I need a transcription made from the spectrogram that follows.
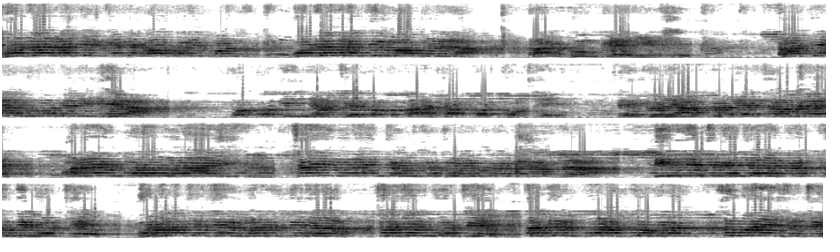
গোটা রাজ্যের খেটে খাওয়া গরিব মানুষ গোটা রাজ্যের মা বোনেরা তার ঘুম কেড়ে নিয়েছে। তাকে আর ঘুমোতে দিচ্ছে না। যতদিন যাচ্ছে, তত তারা চটপট করছে। সেই জন্য আপনাদের সামনে অনেক বড় লড়াই। সেই লড়াইতে অংশগ্রহণ করবেন আপনারা। দিল্লি থেকে যারা কারচুপি করছে গোটা দেশের মানুষকে যারা শোষণ করছে, তাদের পরাস্ত সময় এসেছে।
